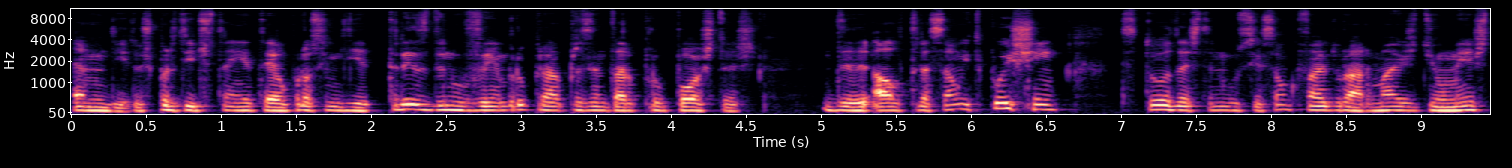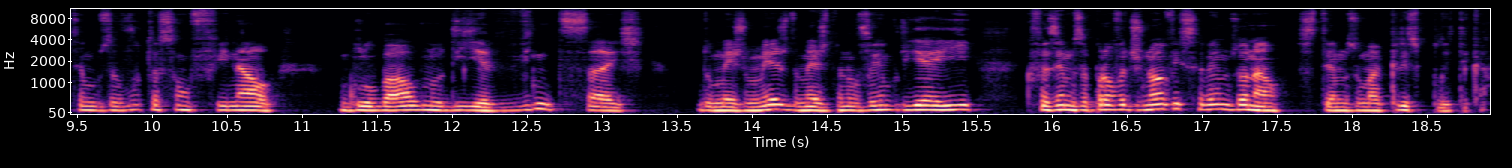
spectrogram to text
a medida. Os partidos têm até o próximo dia 13 de novembro para apresentar propostas de alteração e depois, sim, de toda esta negociação, que vai durar mais de um mês, temos a votação final global no dia 26 do mesmo mês, do mês de novembro, e é aí que fazemos a prova dos nove e sabemos ou não se temos uma crise política.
